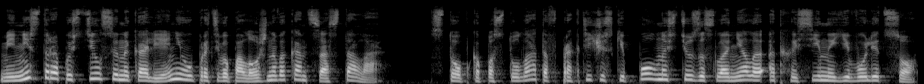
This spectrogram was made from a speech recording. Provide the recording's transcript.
Министр опустился на колени у противоположного конца стола. Стопка постулатов практически полностью заслоняла от Хасины его лицо.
